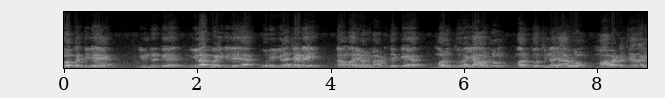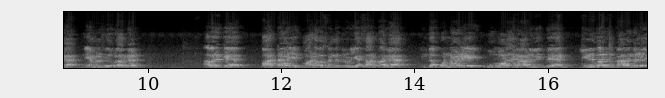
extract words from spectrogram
நோக்கத்திலே இன்றைக்கு இளம் வயதிலே ஒரு இளைஞனை நம் அரியலூர் மாவட்டத்திற்கு மருத்துவர் ஐயா அவர்களும் மருத்துவர் சின்னையா அவர்களும் மாவட்ட செயலாக நியமனம் செய்துள்ளார்கள். அவருக்கு பாட்டாளி மாணவ சங்கத்தினுடைய சார்பாக இந்த பொன்னாடையை பூமாலையாக அணிவித்து இருவரும் காலங்களிலே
